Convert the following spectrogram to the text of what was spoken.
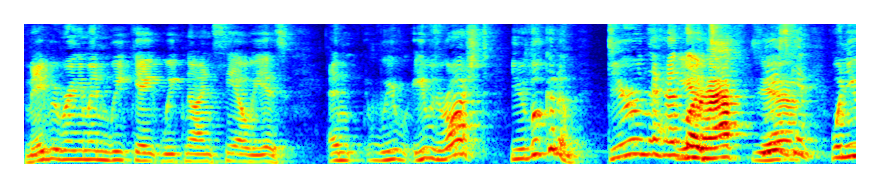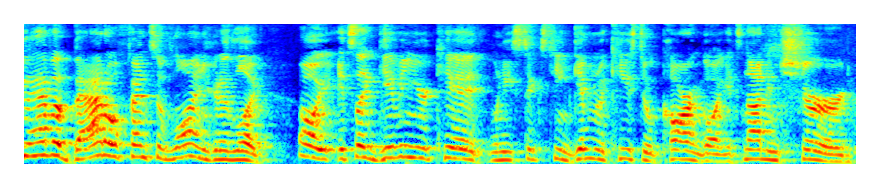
maybe bring him in week eight, week nine, see how he is. And we, he was rushed. You look at him, deer in the headlights. have- yeah. getting- when you have a bad offensive line, you're going to like, oh, it's like giving your kid, when he's 16, giving him the keys to a car and going, it's not insured,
